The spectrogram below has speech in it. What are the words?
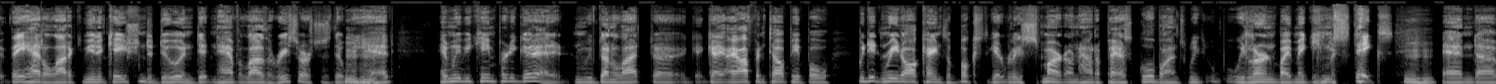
they had a lot of communication to do and didn't have a lot of the resources that mm-hmm. we had. And we became pretty good at it. And we've done a lot. Uh, I often tell people we didn't read all kinds of books to get really smart on how to pass school bonds. We we learned by making mistakes, mm-hmm. and uh,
